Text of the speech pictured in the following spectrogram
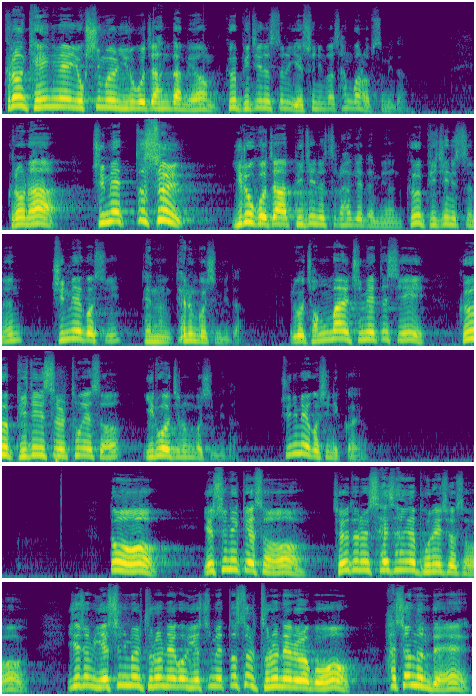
그런 개인의 욕심을 이루고자 한다면 그 비즈니스는 예수님과 상관없습니다. 그러나 주님의 뜻을 이루고자 비즈니스를 하게 되면 그 비즈니스는 주님의 것이 되는, 되는 것입니다. 그리고 정말 주님의 뜻이 그 비즈니스를 통해서 이루어지는 것입니다. 주님의 것이니까요. 또 예수님께서 저희들을 세상에 보내셔서 이제 좀 예수님을 드러내고 예수님의 뜻을 드러내려고 하셨는데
